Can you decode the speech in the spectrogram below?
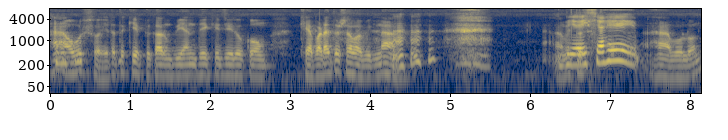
হ্যাঁ অবশ্যই। এটা তো খেপে কারণ বিয়ান দেখে যেরকম খেপাটাই তো স্বাভাবিক না? সাহেব হ্যাঁ বলুন।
